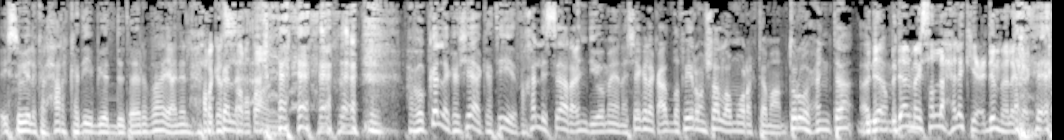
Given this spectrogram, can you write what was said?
يسوي لك الحركة دي بيده تعرفها؟ يعني لك- السرطان. حفك لك أشياء كثير فخلي السياره عندي يومين. أشيك لك على الضفيرة وإن شاء الله أمورك تمام. تروح أنت اليوم بدال ما يصلحها لك يعدمها لك.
